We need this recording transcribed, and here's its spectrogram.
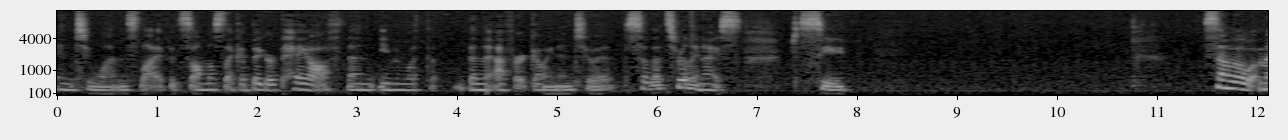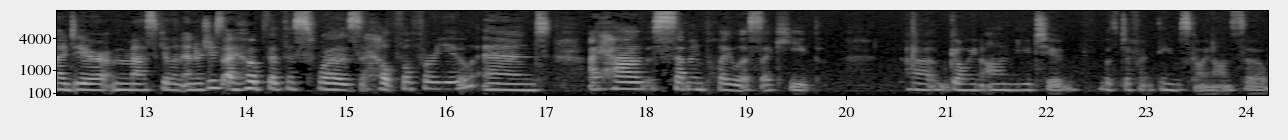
into one's life. It's almost like a bigger payoff than even with the, than the effort going into it. So that's really nice to see. So, my dear masculine energies, I hope that this was helpful for you. And I have seven playlists I keep um, going on YouTube with different themes going on. So,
